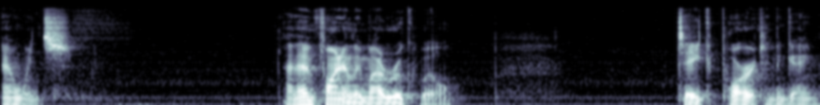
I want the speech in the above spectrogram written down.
and wins. And then finally my rook will take part in the game.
